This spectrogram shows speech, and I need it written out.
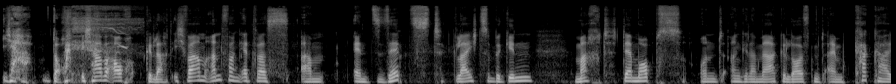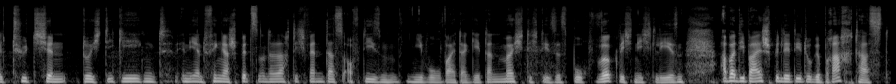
Ja, doch. Ich habe auch gelacht. Ich war am Anfang etwas ähm, entsetzt. Gleich zu Beginn macht der Mops und Angela Merkel läuft mit einem Kackerltütchen durch die Gegend in ihren Fingerspitzen. Und da dachte ich, wenn das auf diesem Niveau weitergeht, dann möchte ich dieses Buch wirklich nicht lesen. Aber die Beispiele, die du gebracht hast,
